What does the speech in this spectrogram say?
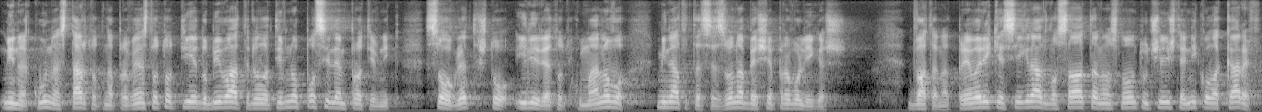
Инаку, на стартот на првенството тие добиваат релативно посилен противник, со оглед што или од Куманово минатата сезона беше прволигаш. Двата надпревари ќе се играат во салата на основното училиште Никола Карев,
